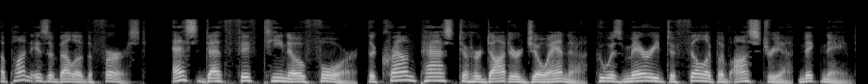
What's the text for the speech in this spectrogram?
Upon Isabella I's death 1504, the crown passed to her daughter Joanna, who was married to Philip of Austria nicknamed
